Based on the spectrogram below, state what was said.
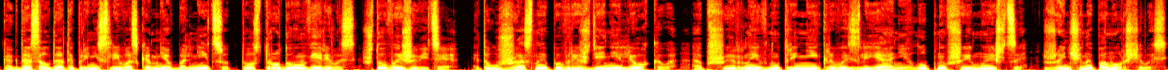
Когда солдаты принесли вас ко мне в больницу, то с трудом верилось, что выживете. Это ужасное повреждение легкого, обширные внутренние кровоизлияния, лопнувшие мышцы. Женщина поморщилась.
